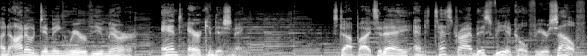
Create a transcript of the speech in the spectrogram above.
an auto-dimming rear view mirror, and air conditioning. Stop by today and test drive this vehicle for yourself.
